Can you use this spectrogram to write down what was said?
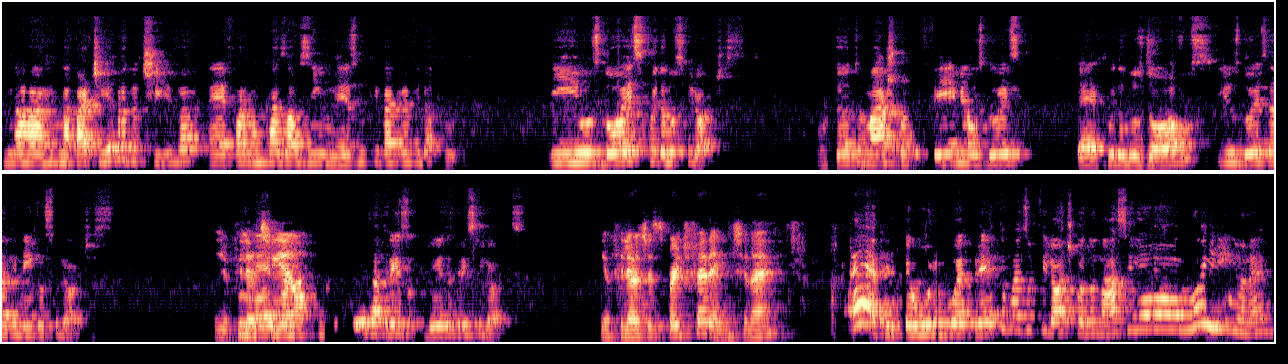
na, na parte reprodutiva, é, forma um casalzinho mesmo que vai para a vida toda. E os dois cuidam dos filhotes. Tanto macho quanto fêmea, os dois é, cuidam dos ovos e os dois alimentam os filhotes. E o filhotinho. É dois a, três, dois a três filhotes. E o filhote é super diferente, né? É, porque o urubu é preto, mas o filhote, quando nasce, ele é loirinho, né?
